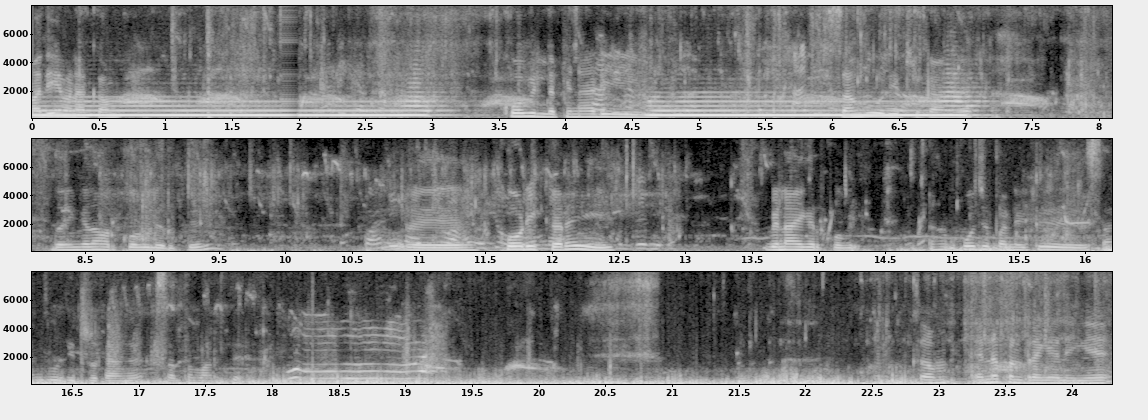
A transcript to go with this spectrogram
மதிய வணக்கம் கோவிலில் பின்னாடி சங்கு ஊதிட்டுருக்காங்க இதோ இங்கே தான் ஒரு கோவில் இருக்குது ஒரு கோடிக்கரை விநாயகர் கோவில். பூஜை பண்ணிட்டு சங்கு ஊதிட்டுருக்காங்க சத்தமாக இருக்கு. கம் என்ன பண்ணுறீங்க நீங்கள்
